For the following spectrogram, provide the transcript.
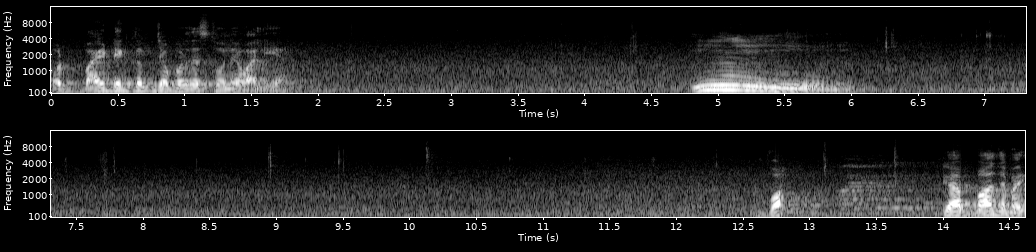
और बाइट एकदम ज़बरदस्त होने वाली है। हम्म। वाह, क्या बात है भाई।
